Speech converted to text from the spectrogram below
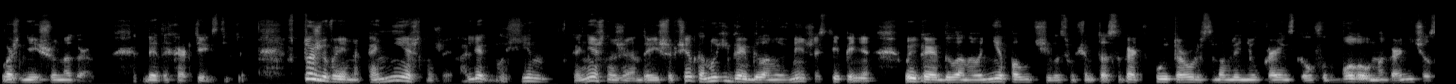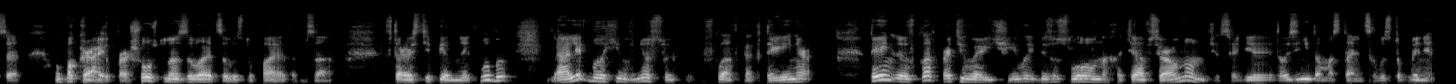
важнейшую награду для этой характеристики. В то же время, конечно же, Олег Блохин, конечно же, Андрей Шевченко, ну, Игорь Биланов в меньшей степени. У Игоря Биланова не получилось, в общем-то, сыграть какую-то роль в становлении украинского футбола. Он ограничился, он по краю прошел, что называется, выступая там, за второстепенные клубы. А Олег Блохин внес свой вклад как тренер, Тренер, вклад противоречивый, безусловно, хотя все равно значит, среди этого «Зенитом» останется выступление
